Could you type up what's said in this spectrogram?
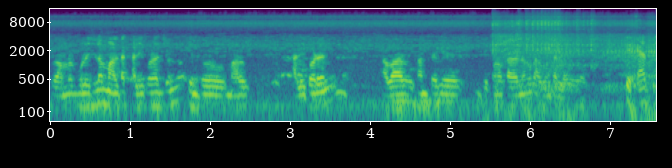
তো আমরা বলেছিলাম মালটা খালি করার জন্য, কিন্তু মাল খালি করেনি আবার ওখান থেকে যে কোনো কারণে হোক আগুনটা লেগে গেছে। এত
